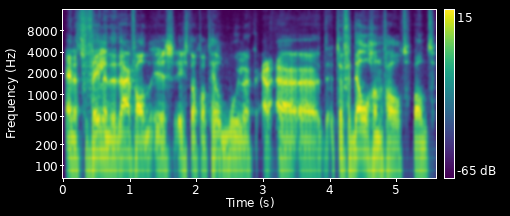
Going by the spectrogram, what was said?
En het vervelende daarvan is, is dat dat heel moeilijk te verdelgen valt. Want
